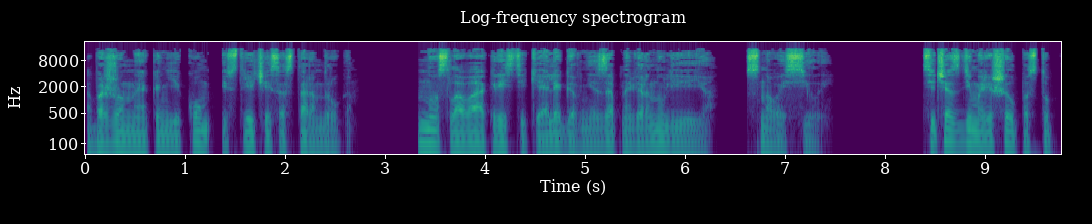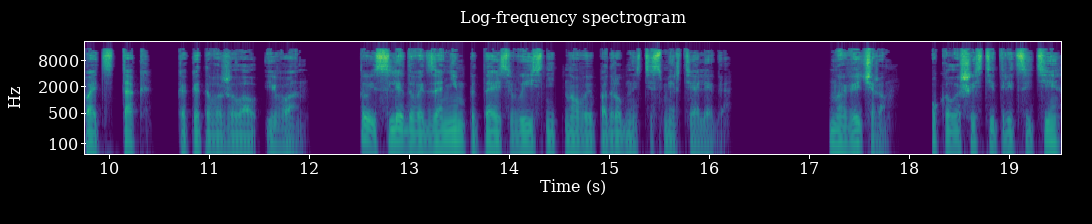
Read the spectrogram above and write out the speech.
обожженная коньяком и встречей со старым другом. Но слова о крестике Олега внезапно вернули ее с новой силой. Сейчас Дима решил поступать так, как этого желал Иван, то есть следовать за ним, пытаясь выяснить новые подробности смерти Олега. Но вечером, около 6.30,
